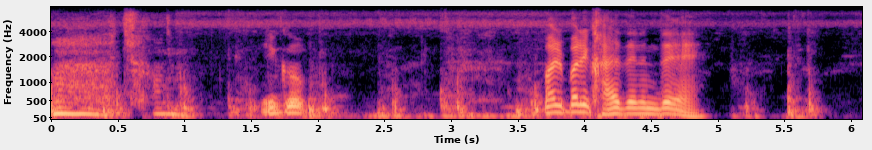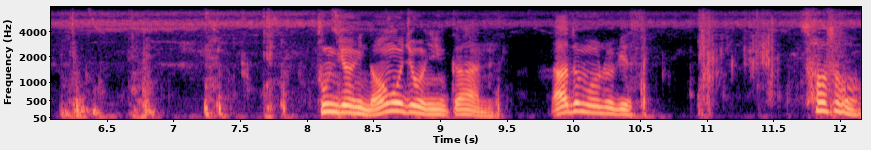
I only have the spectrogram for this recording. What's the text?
아 참. 이거 빨리빨리 가야 되는데 풍경이 너무 좋으니까 나도 모르게 서서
